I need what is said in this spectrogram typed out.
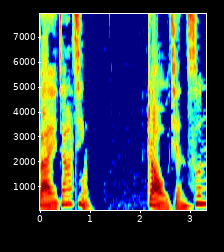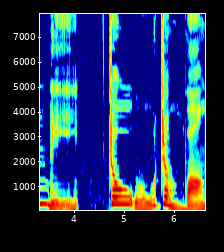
百家姓：赵钱孙李。周吴郑王。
